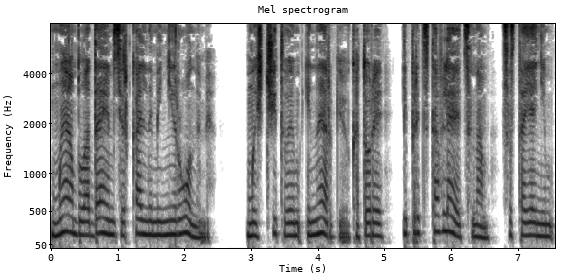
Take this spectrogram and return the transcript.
Мы обладаем зеркальными нейронами, мы считываем энергию, которая и представляется нам состоянием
